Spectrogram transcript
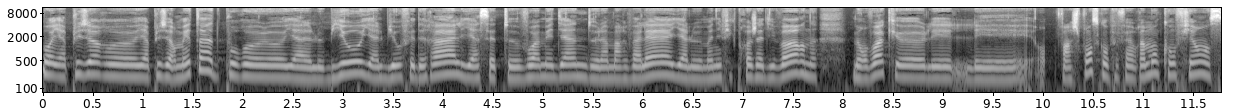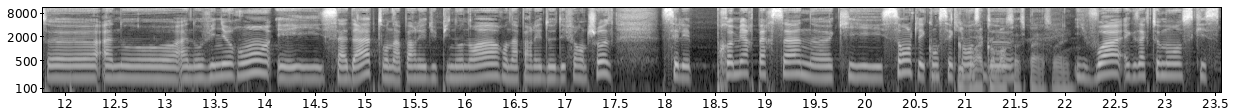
Bon, il y a plusieurs, euh, il y a plusieurs méthodes. Pour, euh, il y a le bio, il y a le bio fédéral, il y a cette voie médiane de la marque Valais, il y a le magnifique projet d'Ivorne. Mais on voit que les, les, enfin, je pense qu'on peut faire vraiment confiance euh, à nos, à nos vignerons et ils s'adaptent. On a parlé du Pinot Noir, on a parlé de différentes choses. C'est les premières personnes qui sentent les conséquences de. Comment ça se passe, Ils voient exactement ce qui se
